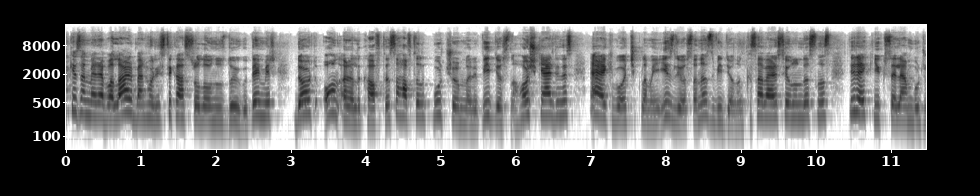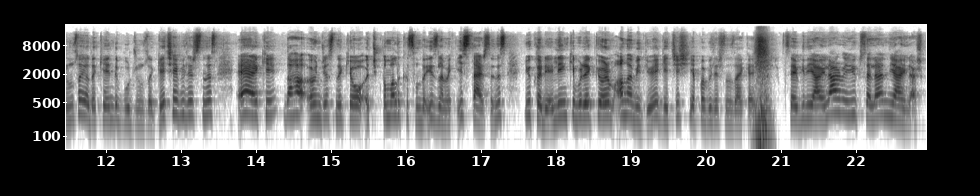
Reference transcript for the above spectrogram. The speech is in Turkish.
Herkese merhabalar. Ben holistik astroloğunuz Duygu Demir. 4-10 Aralık haftası haftalık burç yorumları videosuna hoş geldiniz. Eğer ki bu açıklamayı izliyorsanız videonun kısa versiyonundasınız. Direkt yükselen burcunuza ya da kendi burcunuza geçebilirsiniz. Eğer ki daha öncesindeki o açıklamalı kısmında izlemek isterseniz yukarıya linki bırakıyorum. Ana videoya geçiş yapabilirsiniz arkadaşlar. Sevgili yaylar ve yükselen yaylar.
